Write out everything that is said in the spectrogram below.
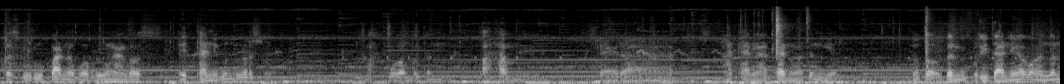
kesurupan apa perlu ngantos edan niku terus Wah, kula mboten paham. daerah adan-adan ngoten nggih. Kok kok ten beritane kok wonten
